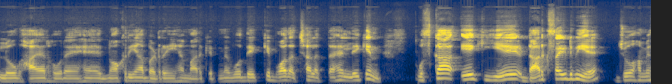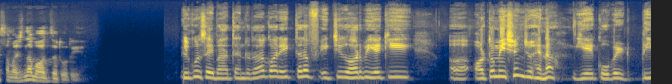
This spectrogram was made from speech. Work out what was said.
लोग हायर हो रहे हैं, नौकरियाँ बढ़ रही हैं मार्केट में, वो देख के बहुत अच्छा लगता है। लेकिन उसका एक ये डार्क साइड भी है जो हमें समझना बहुत ज़रूरी है। बिल्कुल सही बात है, अनुराग। और एक तरफ़ एक चीज़ और भी है कि ऑटोमेशन जो है ना ये Covid pre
